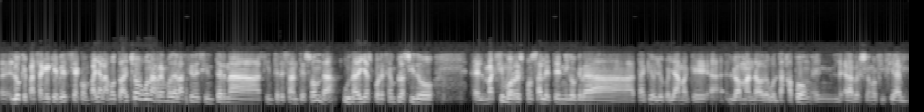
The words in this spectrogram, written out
Eh, lo que pasa que hay que ver si acompaña la moto. Ha hecho algunas remodelaciones internas interesantes Honda. Una de ellas, por ejemplo, ha sido el máximo responsable técnico que era Takeo Yokoyama, que eh, lo han mandado de vuelta a Japón. En la versión oficial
